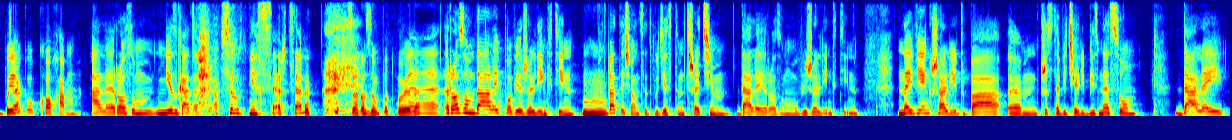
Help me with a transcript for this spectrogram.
bo tak? ja go kocham, ale rozum nie zgadza się absolutnie z sercem. Co rozum podpowiada? E, rozum dalej powie, że LinkedIn. Mhm. W 2023 dalej rozum mówi, że LinkedIn. Największa liczba um, przedstawicieli biznesu. Dalej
